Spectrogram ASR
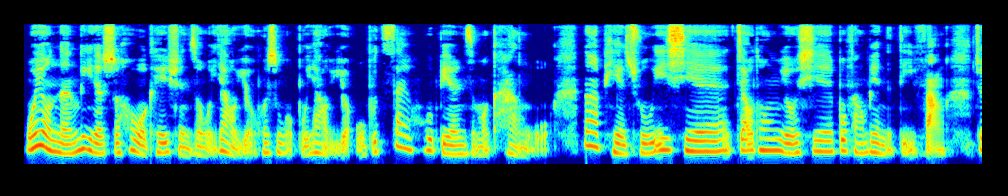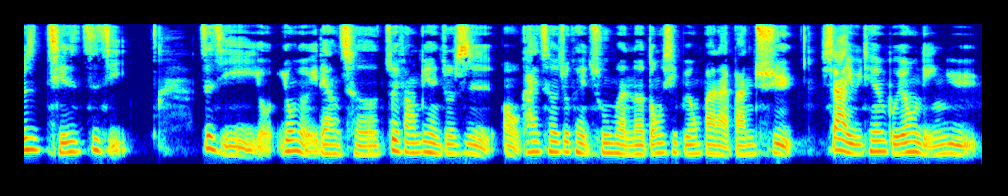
我有能力的时候，我可以选择我要有，或是我不要有，我不在乎别人怎么看我。那撇除一些交通有些不方便的地方，就是其实自己。自己有拥有一辆车，最方便就是哦，开车就可以出门了，东西不用搬来搬去，下雨天不用淋雨。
